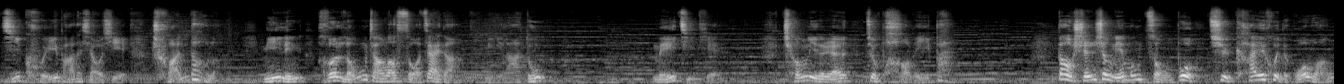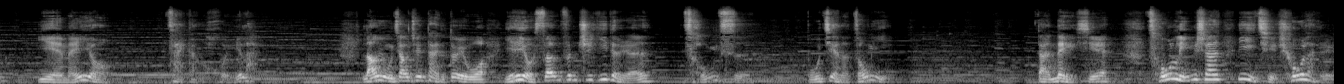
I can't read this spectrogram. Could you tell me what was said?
及魁拔的消息传到了迷灵和龙长老所在的米拉都。没几天，城里的人就跑了一半。到神圣联盟总部去开会的国王也没有再敢回来。郎勇将军带的队伍也有三分之一的人从此不见了踪影。但那些从灵山一起出来的人，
